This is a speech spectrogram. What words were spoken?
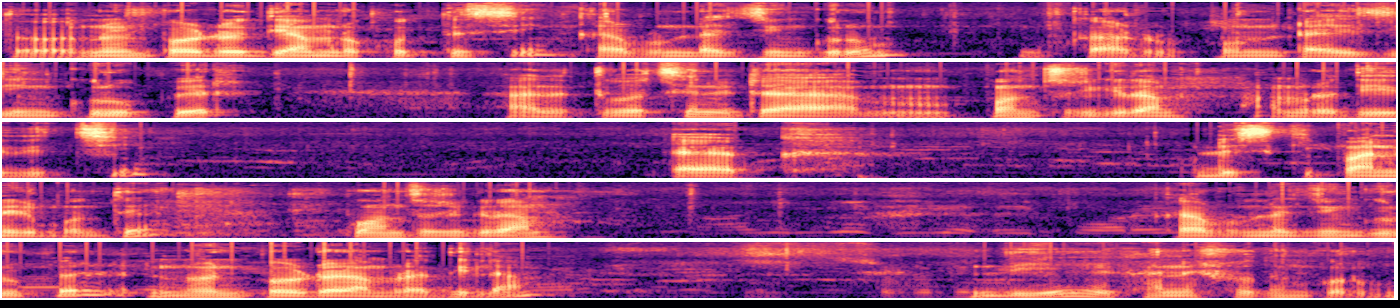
তো নইন পাউডার দিয়ে আমরা করতেছি কার্বন ডাইজিং গ্রুপ কার্বন ডাইজিং গ্রুপের দেখতে পাচ্ছেন এটা পঞ্চাশ গ্রাম আমরা দিয়ে দিচ্ছি। এক ডিস্কি পানির মধ্যে পঞ্চাশ গ্রাম কার্বন ডাইজিং গ্রুপের নইন পাউডার আমরা দিলাম। দিয়ে এখানে শোধন করব।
